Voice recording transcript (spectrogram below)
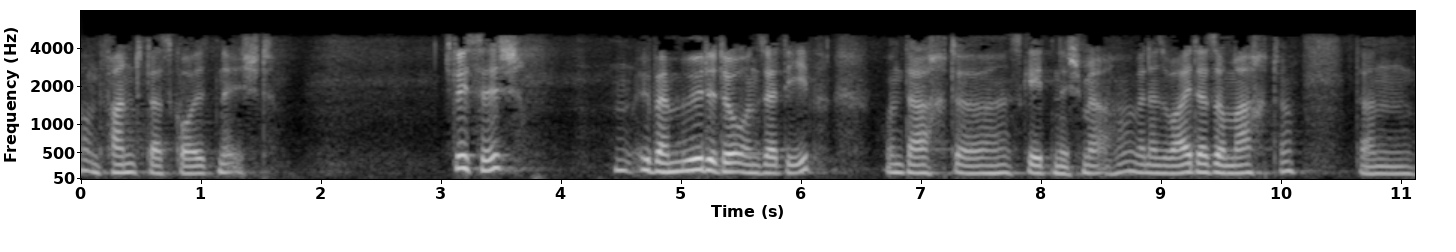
und fand das Gold nicht. Schließlich hm, übermüdete unser Dieb und dachte, es geht nicht mehr. Hm, wenn er es weiter so macht, dann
